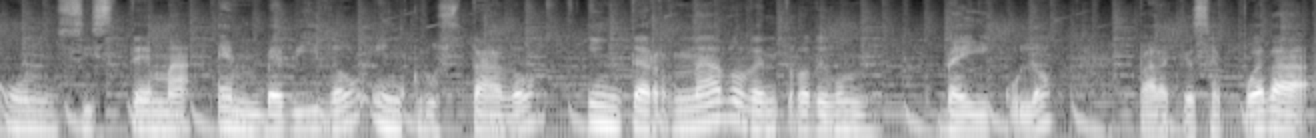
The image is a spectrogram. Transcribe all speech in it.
un sistema embebido, incrustado, internado dentro de un vehículo para que se pueda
